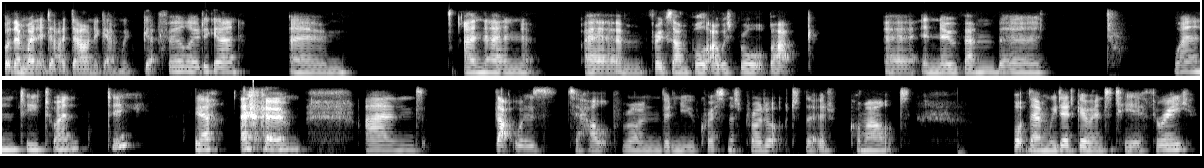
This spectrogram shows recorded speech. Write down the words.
But then when it died down again, we'd get furloughed again. Um, and then, um, for example, I was brought back uh, in November 2020 yeah. Um, and that was to help run the new Christmas product that had come out. But then we did go into tier three.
